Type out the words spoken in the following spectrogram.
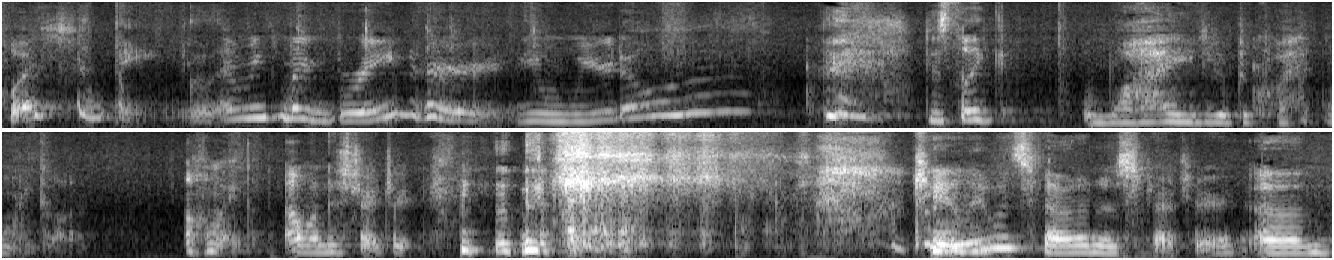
question things? That makes my brain hurt. You weirdos. Just like, why do you have to question? Oh my god. Oh my god. I want to stretch it. Kaylee was found on a stretcher. Um.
